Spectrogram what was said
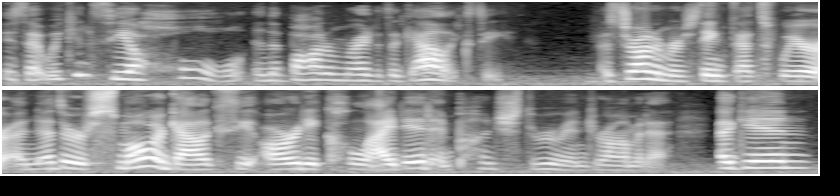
Is that we can see a hole in the bottom right of the galaxy. Astronomers think that's where another smaller galaxy already collided and punched through Andromeda. Again,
